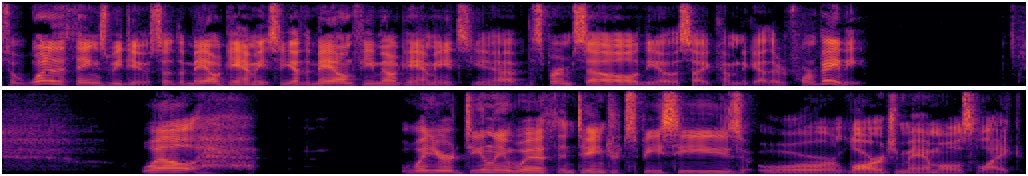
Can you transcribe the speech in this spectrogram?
so one of the things we do, so the male gamete, so you have the male and female gametes, you have the sperm cell and the oocyte come together to form baby. Well, when you're dealing with endangered species or large mammals like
